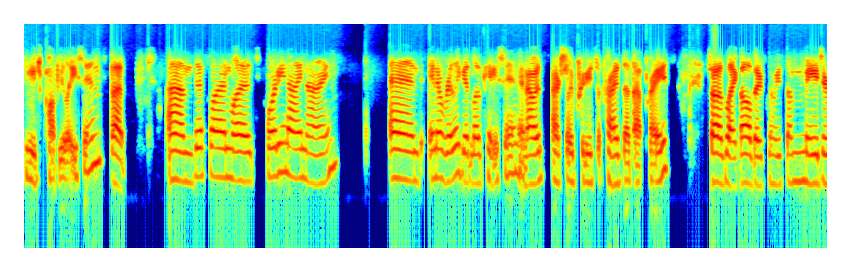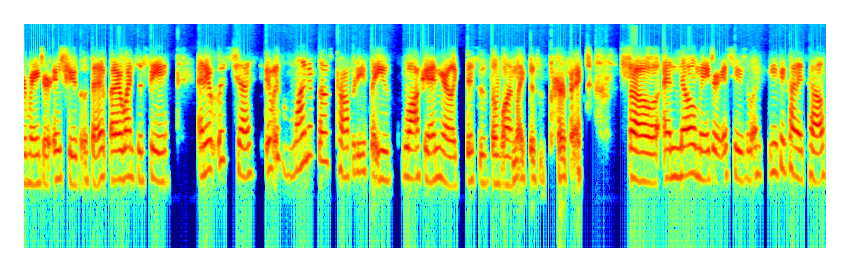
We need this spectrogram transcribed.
huge populations, but um, this one was 49.9 and in a really good location. And I was actually pretty surprised at that price. So I was like, oh, there's going to be some major, major issues with it. But I went to see, and it was just, it was one of those properties that you walk in, you're like, this is the one, like, this is perfect. So, and no major issues. Like, you can kind of tell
